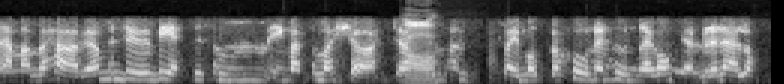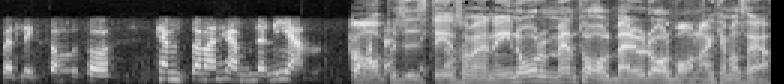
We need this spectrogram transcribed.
när man behöver. Ja, Men du vet ju som Ingmar som har kört, Ja. att man tappar ju motivationen hundra gånger under det där loppet. Liksom, och så hämtar man hem den igen. Ja, precis. Det är liksom. som en enorm mental berg och dalbana kan man säga.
